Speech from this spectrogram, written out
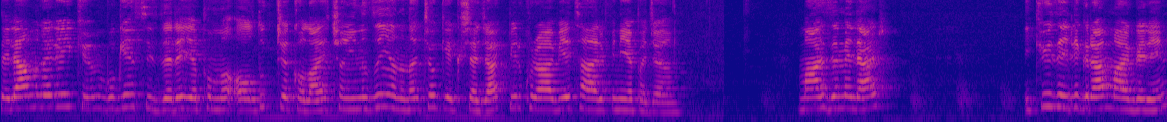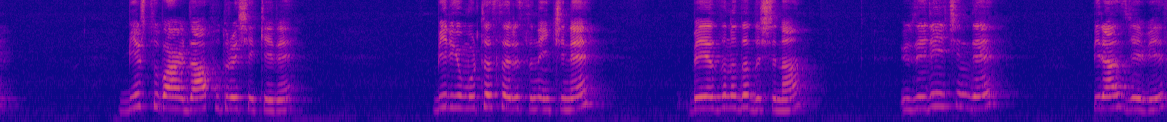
Selamun aleyküm. Bugün sizlere yapımı oldukça kolay, çayınızın yanına çok yakışacak bir kurabiye tarifini yapacağım. Malzemeler 250 gram margarin, 1 su bardağı pudra şekeri, 1 yumurta sarısını içine, beyazını da dışına, üzeri içinde biraz ceviz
